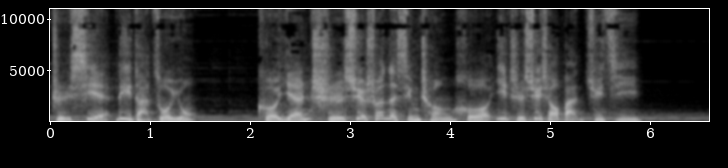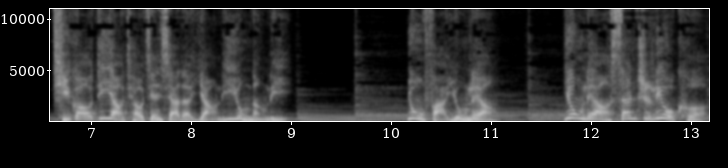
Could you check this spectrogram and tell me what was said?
止泻、利胆作用，可延迟血栓的形成和抑制血小板聚集，提高低氧条件下的氧利用能力。用法用量：用量三至六克，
